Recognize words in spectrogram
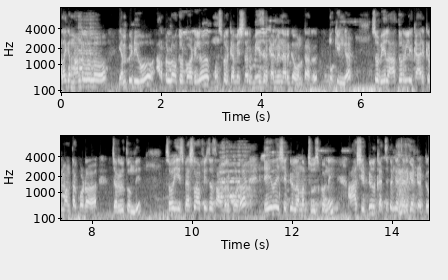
అలాగే మండలంలో ఎంపీడీఓ అర్బన్ లోకల్ బాడీలో మున్సిపల్ కమిషనర్ మేజర్ కన్వీనర్గా ఉంటారు ముఖ్యంగా. సో వీళ్ళ ఆధ్వర్యంలో ఈ కార్యక్రమం అంతా కూడా జరుగుతుంది. సో ఈ స్పెషల్ ఆఫీసర్స్ అందరూ కూడా డే వై షెడ్యూల్ అన్నది చూసుకొని ఆ షెడ్యూల్ ఖచ్చితంగా జరిగేటట్టు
